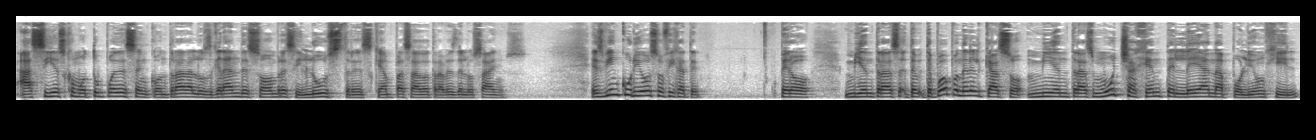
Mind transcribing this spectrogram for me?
Así es como tú puedes encontrar a los grandes hombres ilustres que han pasado a través de los años. Es bien curioso, fíjate, pero mientras, te, puedo poner el caso, mientras mucha gente lea Napoleón Hill,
